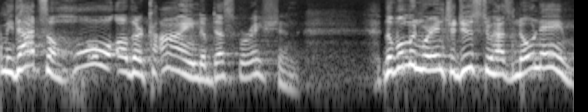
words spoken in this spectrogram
I mean, that's a whole other kind of desperation. The woman we're introduced to has no name,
